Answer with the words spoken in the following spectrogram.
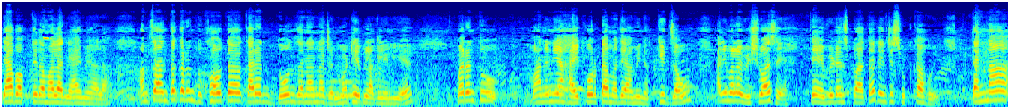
त्या बाबतीत आम्हाला न्याय मिळाला. आमचं अंतकरण दुखावतं कारण दोन जणांना जन्मठेप लागलेली आहे. परंतु माननीय हायकोर्टामध्ये आम्ही नक्कीच जाऊ. आणि मला विश्वास आहे ते एव्हिडन्स पाहता त्यांची सुटका होईल. त्यांना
